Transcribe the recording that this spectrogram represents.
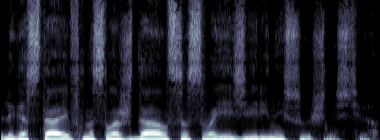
Легостаев наслаждался своей звериной сущностью.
